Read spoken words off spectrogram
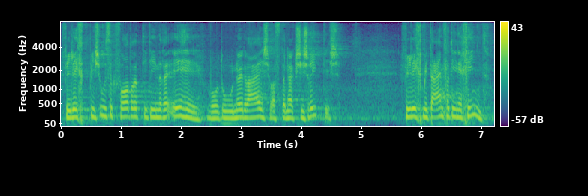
Vielleicht bist du herausgefordert in deiner Ehe, wo du nicht weißt, was der nächste Schritt ist. Vielleicht mit einem von deinen Kindern,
